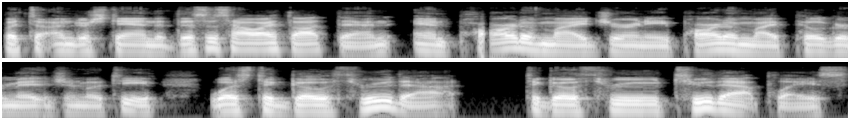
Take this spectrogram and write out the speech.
but to understand that this is how I thought then. And part of my journey, part of my pilgrimage and motif was to go through that, to go through to that place,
